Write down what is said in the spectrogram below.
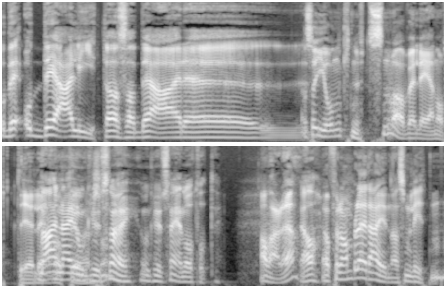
Og det, og det er lite, altså. Det er uh, Altså Jon Knutsen var vel 1,80 eller Nei, 1,80 nei, Jon Knutsen er høy. Jon Knutsen er 1,88. Han er det? Ja. ja For han ble regna som liten.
